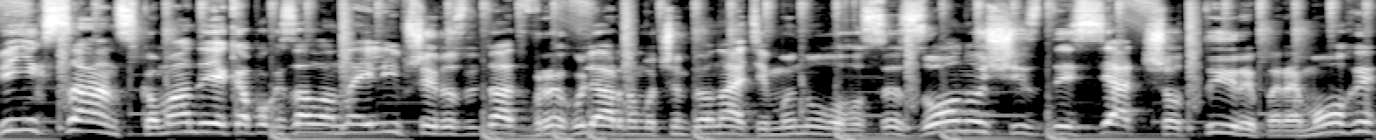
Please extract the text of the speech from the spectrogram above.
Phoenix Suns, команда, яка показала найліпший результат в регулярному чемпіонаті минулого сезону, 64 перемоги,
